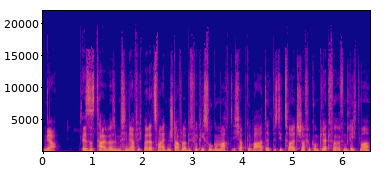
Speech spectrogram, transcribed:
ja, ist es teilweise ein bisschen nervig. Bei der zweiten Staffel habe ich es wirklich so gemacht, ich habe gewartet, bis die zweite Staffel komplett veröffentlicht war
